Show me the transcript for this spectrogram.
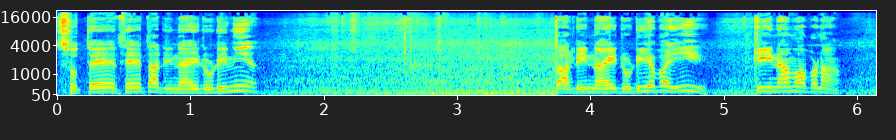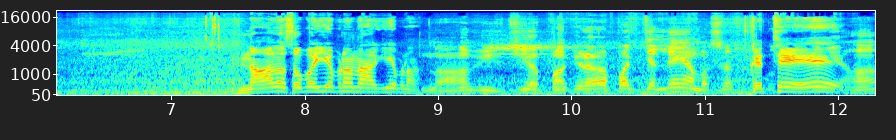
ਸੁੱਤੇ ਇੱਥੇ ਤੁਹਾਡੀ ਨਾਈਟ ਡਿਊਟੀ ਨਹੀਂ ਆ? ਤੁਹਾਡੀ ਨਾਈਟ ਡਿਊਟੀ ਆ ਭਾਜੀ? ਕੀ ਨਾਮ ਆਪਣਾ? ਨਾਂ ਦੱਸੋ ਭਾਈ ਆਪਣਾ ਨਾਂ ਕੀ ਆਪਣਾ? ਨਾ ਵੀਰ ਜੀ ਆਪਾਂ ਕਿਹੜਾ ਆਪਾਂ ਚੱਲੇ ਆ ਬਸ। ਕਿੱਥੇ? ਹਾਂ।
